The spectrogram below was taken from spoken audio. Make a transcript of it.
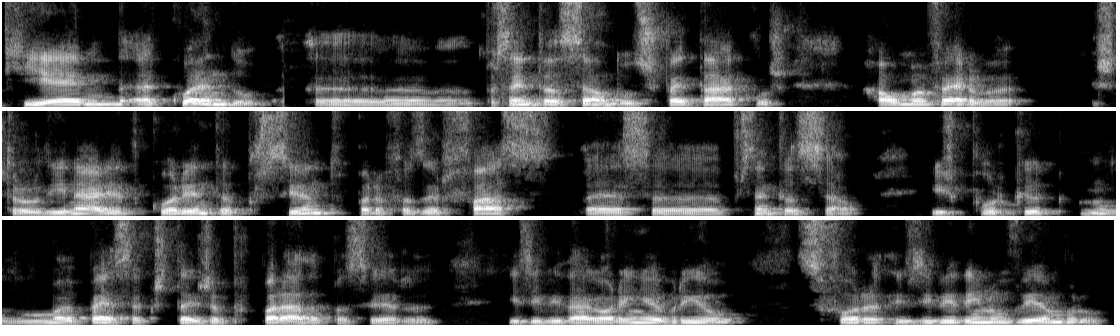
que é quando a apresentação dos espetáculos há uma verba extraordinária de 40% para fazer face a essa apresentação. Isto porque uma peça que esteja preparada para ser exibida agora em abril, se for exibida em novembro,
